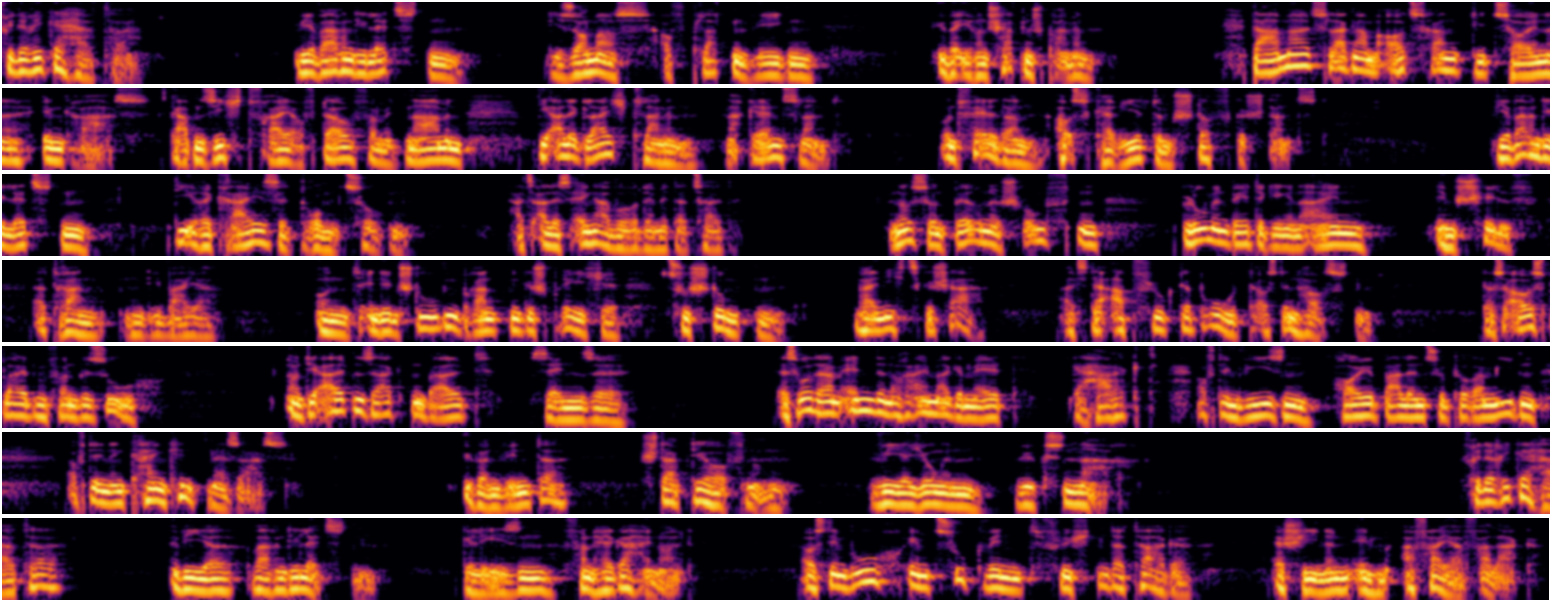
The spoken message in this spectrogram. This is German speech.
Friederike Hertha Wir waren die Letzten, die sommers auf Plattenwegen über ihren Schatten sprangen. Damals lagen am Ortsrand die Zäune im Gras, gaben Sicht frei auf Dörfer mit Namen, die alle gleich klangen, nach Grenzland und Feldern aus kariertem Stoff gestanzt. Wir waren die Letzten, die ihre Kreise drum zogen, als alles enger wurde mit der Zeit. Nuss und Birne schrumpften, Blumenbeete gingen ein, im Schilf ertranken die Weiher, und in den Stuben brannten Gespräche zu Stumpen, weil nichts geschah, als der Abflug der Brut aus den Horsten, das Ausbleiben von Besuch, und die Alten sagten bald Sense. Es wurde am Ende noch einmal gemäht, geharkt auf den Wiesen, Heuballen zu Pyramiden, auf denen kein Kind mehr saß. Übern Winter starb die Hoffnung, wir Jungen wüchsen nach. Friederike Hertha Wir waren die Letzten, gelesen von Helga Heinold. Aus dem Buch Im Zugwind flüchtender Tage, erschienen im Afeier Verlag.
